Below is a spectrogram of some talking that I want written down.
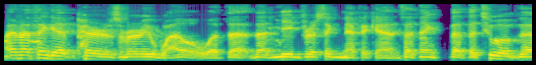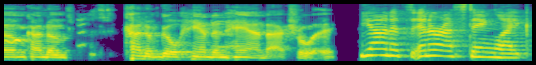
And I think it pairs very well with that that need for significance. I think that the two of them kind of kind of go hand in hand actually. Yeah, and it's interesting. Like,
